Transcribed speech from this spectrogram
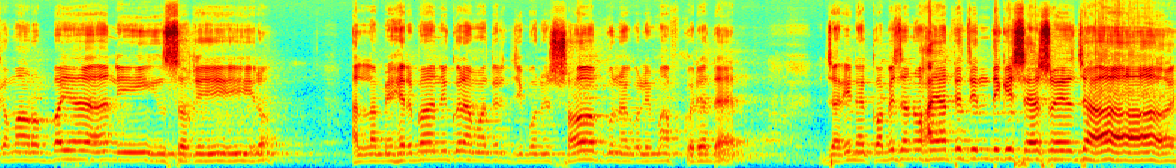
كما ربياني صغيرا আল্লাহ মেহরবানি করে আমাদের জীবনের সব গুণাগুলি মাফ করে দেন জানি না কবে যেন হায়াতে জিন্দিগি শেষ হয়ে যায়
